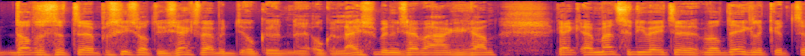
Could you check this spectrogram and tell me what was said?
dat is het precies wat u zegt. We hebben ook een, ook een lijstverbinding zijn we aangegaan. Kijk, en mensen die weten wel degelijk het,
